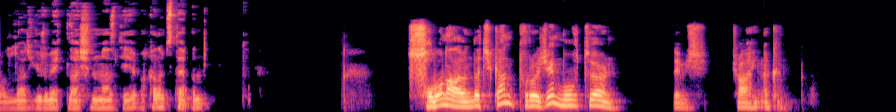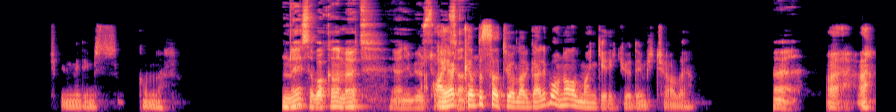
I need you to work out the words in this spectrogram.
Yollar yürümekle aşılmaz diye. Bakalım Stephen. Solon ağında çıkan proje Move to Earn demiş Şahin Akın. Hiç bilmediğimiz konular. Neyse bakalım evet. Yani bir sürü Ayakkabı insan... satıyorlar galiba onu alman gerekiyor demiş Çağlayan. He. Ha, ha.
